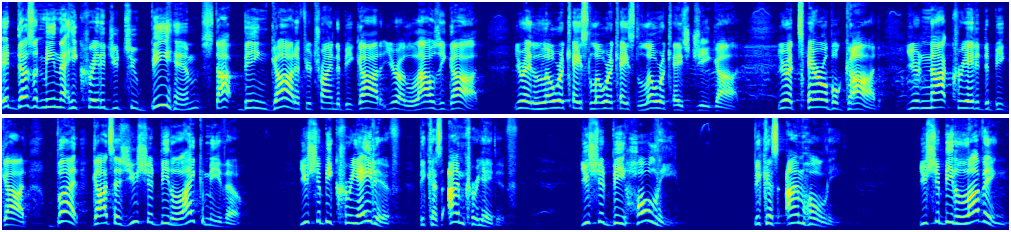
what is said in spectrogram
It doesn't mean that He created you to be Him. Stop being God if you're trying to be God. You're a lousy God. You're a lowercase, lowercase, lowercase g God. You're a terrible God. You're not created to be God. But God says you should be like me, though. You should be creative because I'm creative. You should be holy because I'm holy. You should be loving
